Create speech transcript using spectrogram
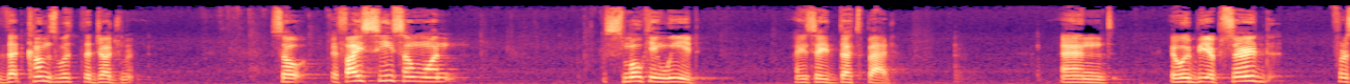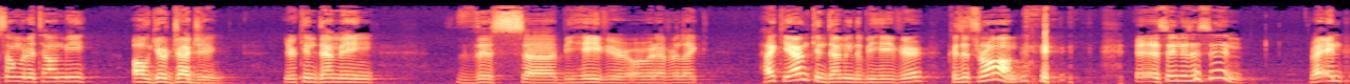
that comes with the judgment. So, if I see someone smoking weed, I can say that's bad. And it would be absurd for someone to tell me, oh, you're judging, you're condemning this uh, behavior or whatever. Like, heck yeah, I'm condemning the behavior because it's wrong. a sin is a sin. Right? And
